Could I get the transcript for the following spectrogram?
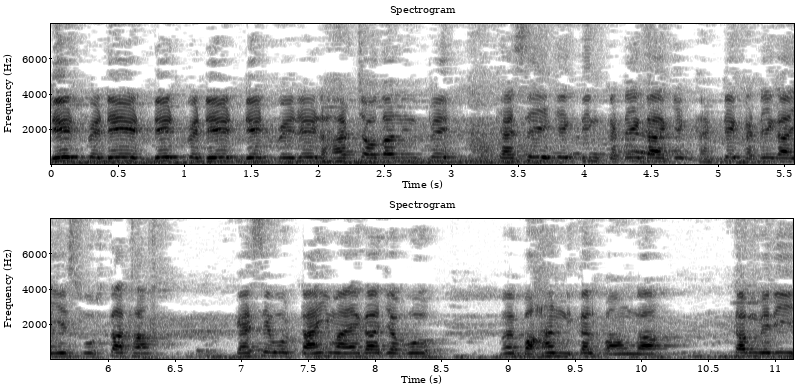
डेट पे डेट डेट पे डेट डेट पे डेट, हर चौदह दिन पे कैसे एक एक दिन कटेगा एक एक घंटे कटेगा, ये सोचता था। कैसे वो टाइम आएगा जब वो मैं बाहर निकल पाऊँगा? तब मेरी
